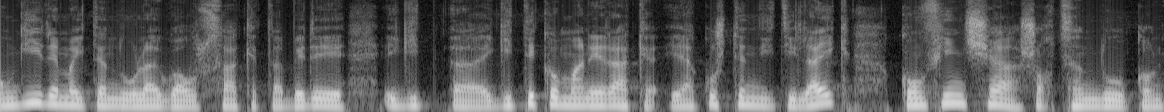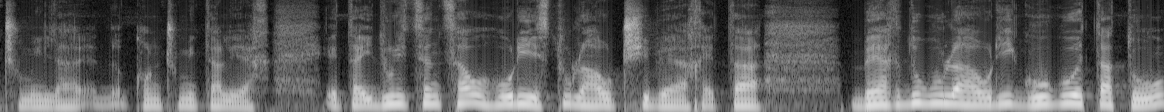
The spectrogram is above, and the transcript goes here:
ongi ere maiten duela gauzak eta bere egit, uh, egiteko manerak eakusten ditilaik, konfintxa sortzen du kontsumitaliak. Eta iduritzen zau hori ez dula hautsi behar, eta behar dugula hori guguetatu,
